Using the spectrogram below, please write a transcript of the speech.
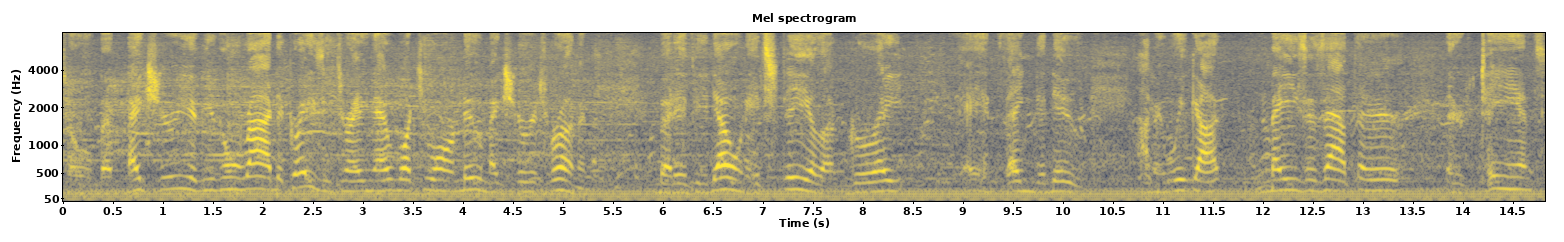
So, but make sure if you're gonna ride the crazy train, that's what you want to do. Make sure it's running. But if you don't, it's still a great eh, thing to do. I mean, we got mazes out there. There's tents.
